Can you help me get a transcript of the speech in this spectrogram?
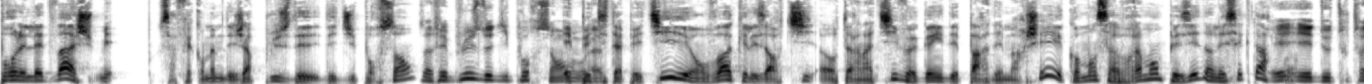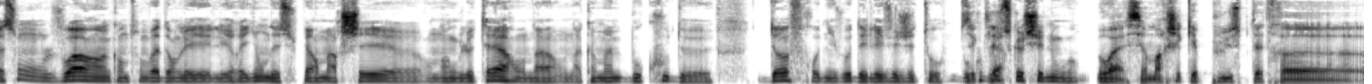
pour les laits de vache, mais ça fait quand même déjà plus des, des 10%. Ça fait plus de 10%. Et ouais. petit à petit, on voit que les alternatives gagnent des parts des marchés et commencent à vraiment peser dans les secteurs. quoi. Et, de toute façon, on le voit hein, quand on va dans les, les rayons des supermarchés euh, en Angleterre, on a on a quand même beaucoup de d'offres au niveau des laits végétaux, beaucoup plus que chez nous. hein. Ouais, c'est un marché qui est plus peut-être euh,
